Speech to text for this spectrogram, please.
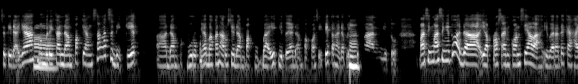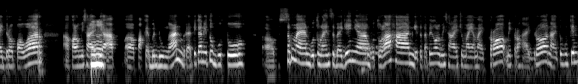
setidaknya hmm. memberikan dampak yang sangat sedikit uh, dampak buruknya bahkan harusnya dampak baik gitu ya dampak positif terhadap hmm. lingkungan hmm. gitu masing-masing itu ada ya pros and cons-nya lah ibaratnya kayak hydropower Uh, kalau misalnya hmm. dia uh, pakai bendungan, berarti kan itu butuh uh, semen, butuh lain sebagainya, butuh lahan gitu. Tapi kalau misalnya cuma yang mikro, mikro hydro, nah itu mungkin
